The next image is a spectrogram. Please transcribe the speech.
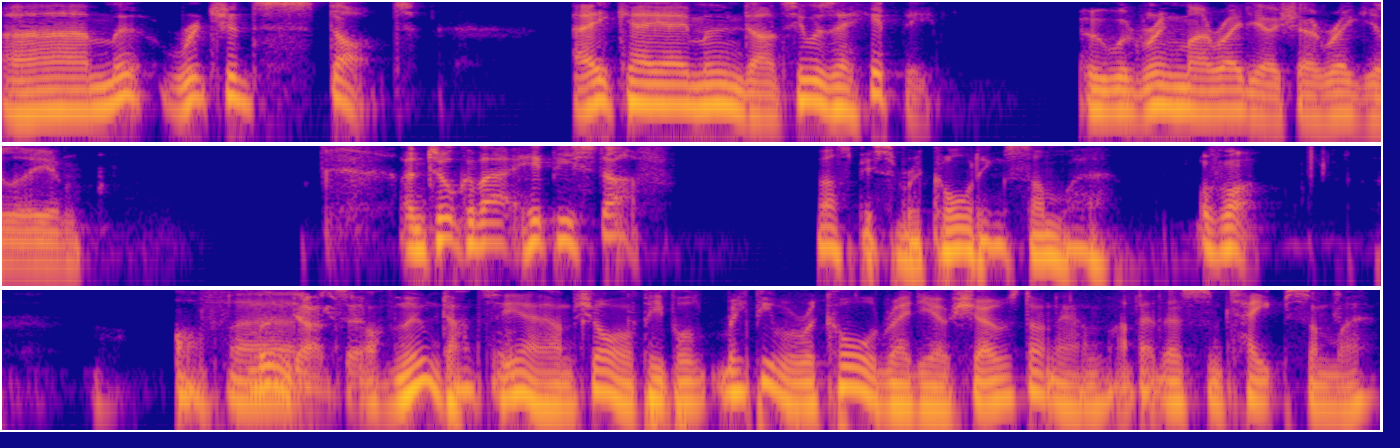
Um, Richard Stott, aka Moondance, he was a hippie who would ring my radio show regularly and and talk about hippie stuff. Must be some recordings somewhere Of what? Of uh, Moondancer. Of Moondancer, yeah. I'm sure people people record radio shows, don't they? I bet there's some tapes somewhere.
